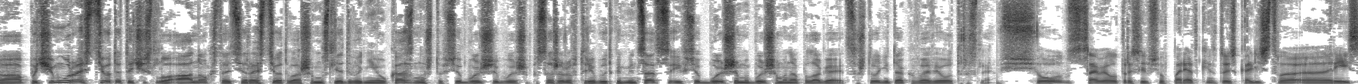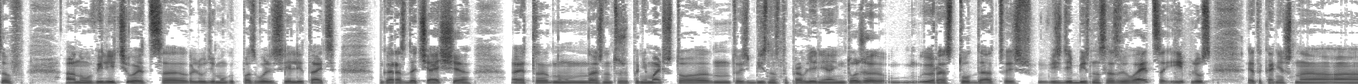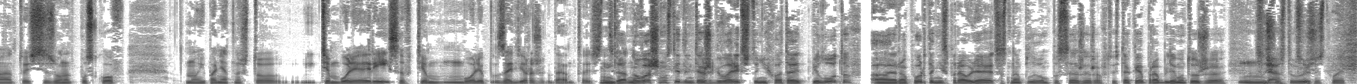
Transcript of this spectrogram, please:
А почему растет это число? А оно, кстати, растет. В вашем исследовании указано, что все больше и больше пассажиров требуют компенсации, и все большим и большим она полагается. Что не так в авиаотрасли? Все с авиаотраслью все в порядке. То есть количество э, рейсов оно увеличивается. Люди могут позволить себе летать гораздо чаще. Это ну, должны тоже понимать, что ну, то есть бизнес-направления они тоже растут, да, то есть везде бизнес развивается, и плюс это, конечно, а, то есть сезон отпусков, ну и понятно, что тем более рейсов, тем более задержек, да, то есть... Да, но в вашем исследовании также говорит, что не хватает пилотов, а аэропорты не справляются с наплывом пассажиров, то есть такая проблема тоже существует. Да, существует.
